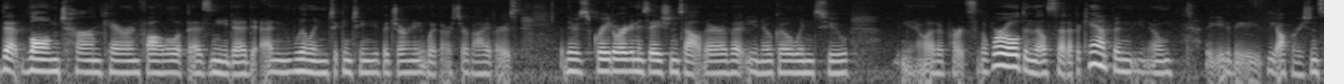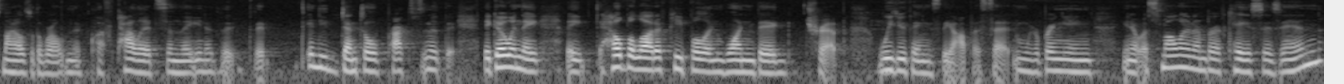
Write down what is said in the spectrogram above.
that long-term care and follow-up as needed and willing to continue the journey with our survivors. There's great organizations out there that you know go into you know other parts of the world and they'll set up a camp and you know the, the, the operation smiles of the world and the cleft palates and the you know the, the any dental practice and they go and they they help a lot of people in one big trip. We do things the opposite and we're bringing you know a smaller number of cases in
